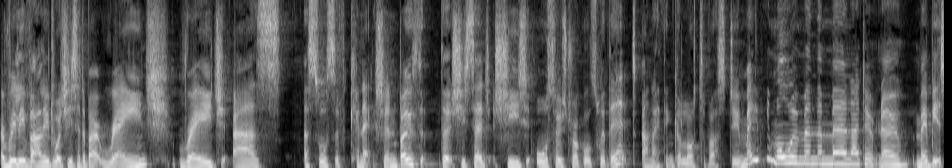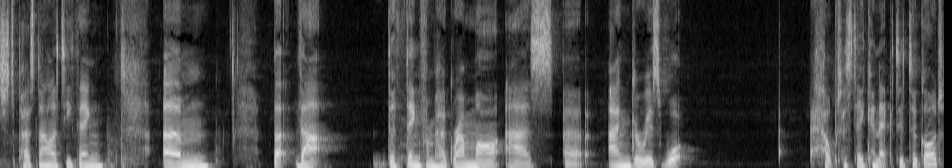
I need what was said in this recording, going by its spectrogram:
I really valued what she said about rage, rage as a source of connection, both that she said she also struggles with it, and I think a lot of us do, maybe more women than men, I don't know. Maybe it's just a personality thing. Um, but that the thing from her grandma as uh, anger is what helped her stay connected to God.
